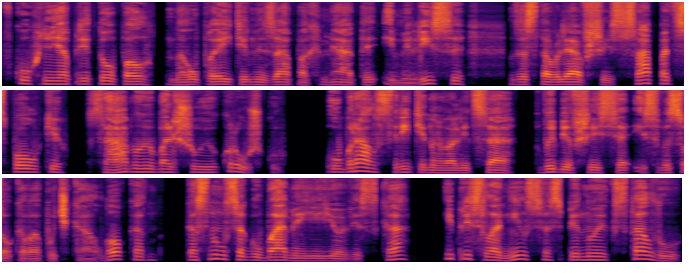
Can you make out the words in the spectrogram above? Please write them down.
В кухню я притопал на упоительный запах мяты и мелиссы, заставлявший сапать с полки самую большую кружку. Убрал с Ритиного лица выбившийся из высокого пучка локон, коснулся губами ее виска и прислонился спиной к столу,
